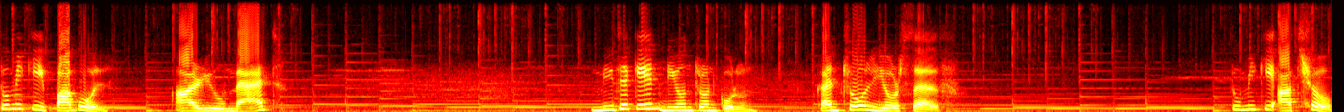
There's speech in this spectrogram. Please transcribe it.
তুমি কি পাগল? আর ইউ ম্যাড নিজেকে নিয়ন্ত্রণ করুন। কন্ট্রোল ইয়োর সেলফ তুমি কি আছো?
